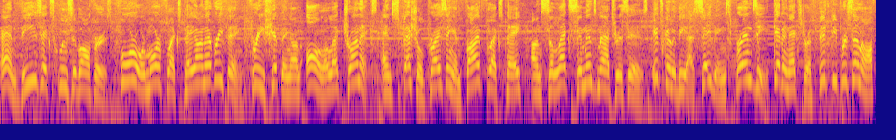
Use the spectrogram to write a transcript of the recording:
And these exclusive offers four or more flex pay on everything, free shipping on all electronics, and special pricing and five flex pay on select Simmons mattresses. It's going to be a savings frenzy. Get an extra 50% off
